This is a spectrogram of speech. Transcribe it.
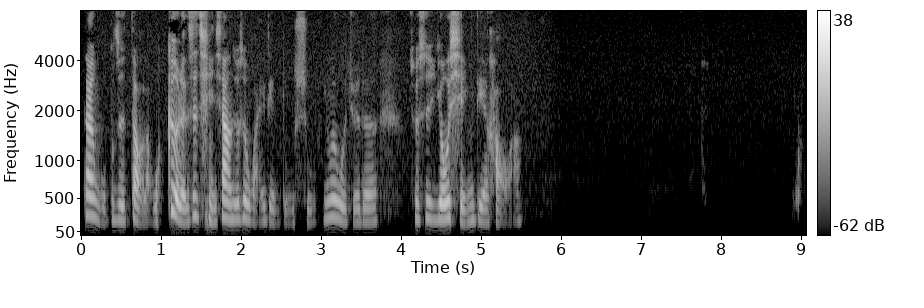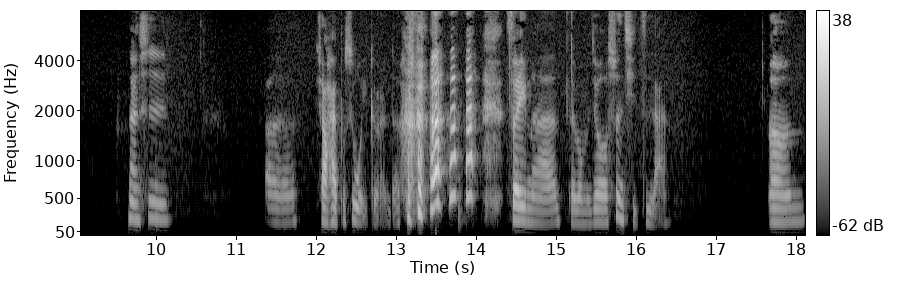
但我不知道啦，我个人是倾向就是晚一点读书，因为我觉得就是悠闲一点好啊。但是，呃，小孩不是我一个人的，所以呢，对，我们就顺其自然。嗯，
